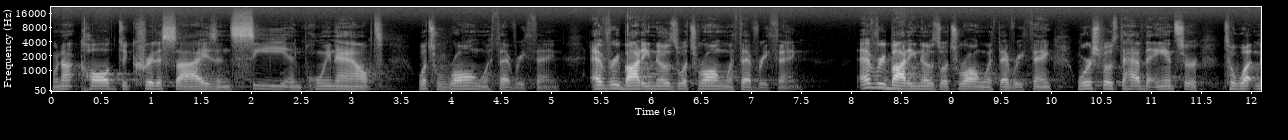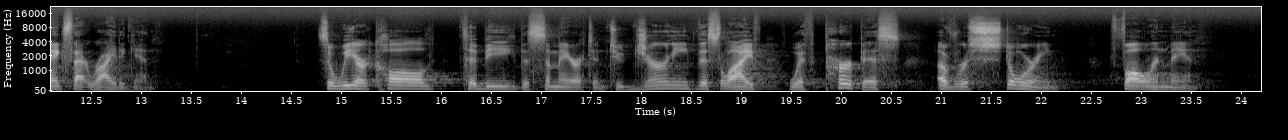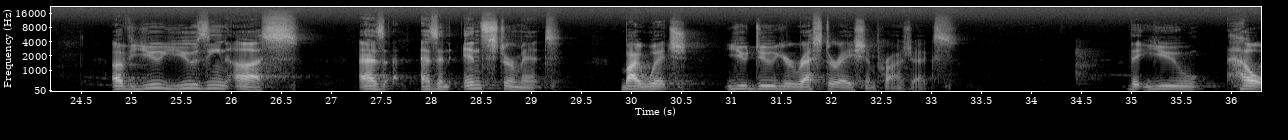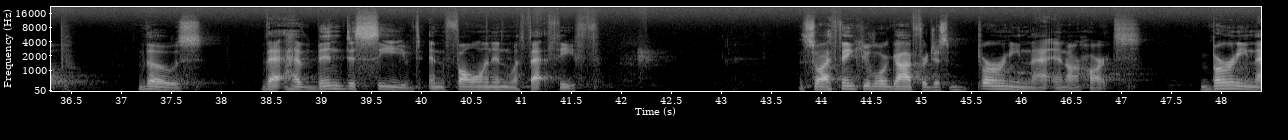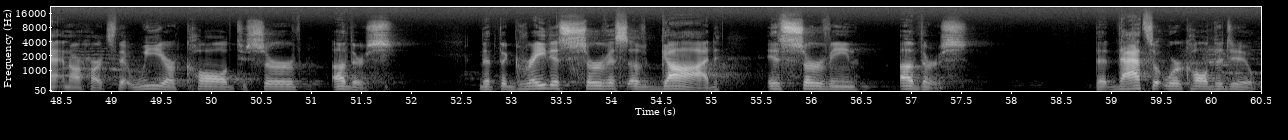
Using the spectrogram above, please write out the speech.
We're not called to criticize and see and point out what's wrong with everything. Everybody knows what's wrong with everything. Everybody knows what's wrong with everything. We're supposed to have the answer to what makes that right again. So we are called to be the Samaritan, to journey this life with purpose of restoring fallen man, of you using us as, as an instrument by which you do your restoration projects that you help those that have been deceived and fallen in with that thief. And so I thank you, Lord God, for just burning that in our hearts, burning that in our hearts, that we are called to serve others, that the greatest service of God is serving others, that that's what we're called to do,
